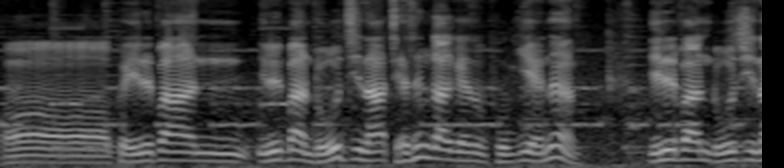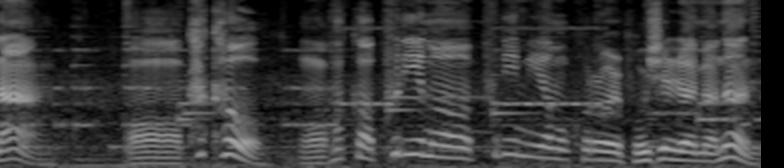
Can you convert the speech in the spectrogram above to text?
어, 그 일반, 일반 로지나, 제 생각에는 보기에는 일반 로지나, 어, 카카오, 어, 카카오 프리미엄, 프리미엄 코를 보시려면은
